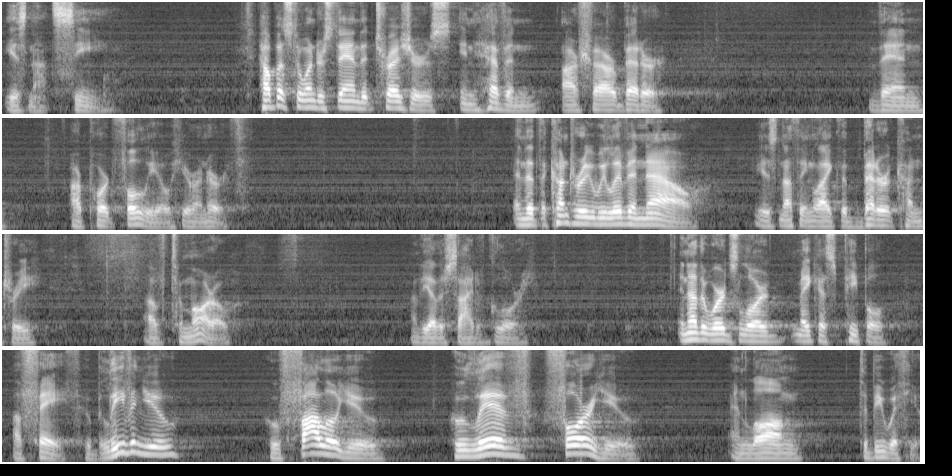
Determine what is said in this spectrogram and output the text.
is not seen. Help us to understand that treasures in heaven are far better than our portfolio here on earth. And that the country we live in now is nothing like the better country of tomorrow on the other side of glory. In other words, Lord, make us people of faith who believe in you, who follow you, who live for you, and long to be with you.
